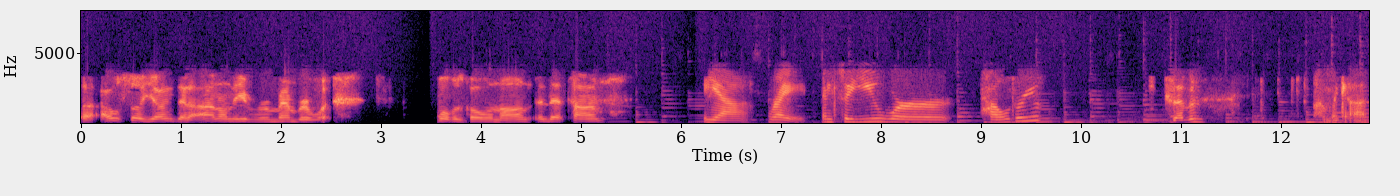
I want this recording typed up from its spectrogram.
Uh, I was so young that I don't even remember what what was going on in that time. Yeah, right. And so you were, how old were you? Seven. Oh my God.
